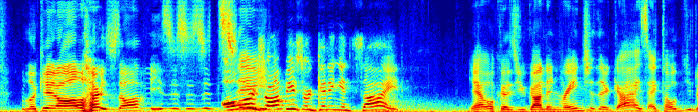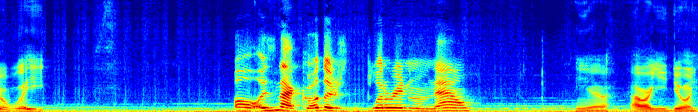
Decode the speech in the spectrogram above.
Look at all our zombies. This is insane. All our zombies are getting inside. Yeah, well, because you got in range of their guys. I told you to wait. Oh, isn't that good? They're just obliterating them now. Yeah. How are you doing?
